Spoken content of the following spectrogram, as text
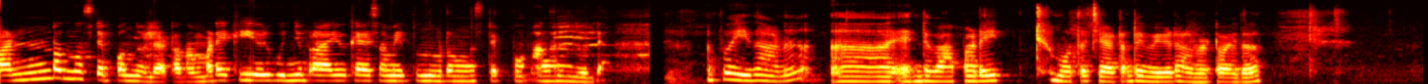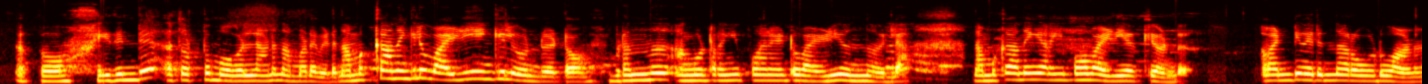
പണ്ടൊന്നും സ്റ്റെപ്പൊന്നും ഇല്ല കേട്ടോ. നമ്മുടെയൊക്കെ ഈ ഒരു കുഞ്ഞു പ്രായമൊക്കെ ആയ സമയത്തൊന്നും ഇവിടെ സ്റ്റെപ്പും അങ്ങനെയൊന്നുമില്ല അപ്പോൾ ഇതാണ് എന്റെ വാപ്പാടെ മൂത്ത ചേട്ടന്റെ വീടാണ് കേട്ടോ ഇത്. അപ്പോൾ ഇതിന്റെ തൊട്ട് മുകളിലാണ് നമ്മുടെ വീട്. നമുക്കാണെങ്കിൽ വഴിയെങ്കിലും ഉണ്ട് കേട്ടോ ഇവിടെ നിന്ന് അങ്ങോട്ട് ഇറങ്ങി പോകാനായിട്ട് വഴിയൊന്നുമില്ല. നമുക്കാണെങ്കിൽ ഇറങ്ങിപ്പോകാൻ വഴിയൊക്കെ ഉണ്ട്. വണ്ടി വരുന്ന റോഡുമാണ്.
